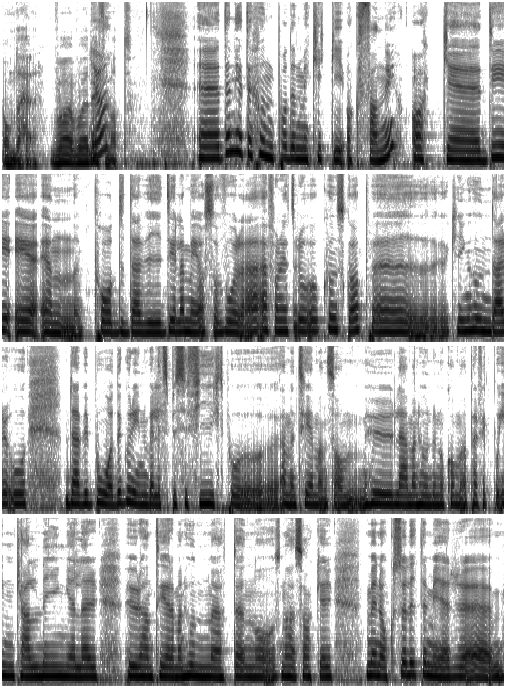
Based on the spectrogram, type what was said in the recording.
om det här. Vad, vad är det Ja. för något? Eh, den heter Hundpodden med Kiki och Fanny. Och Eh, det är en podd där vi delar med oss av våra erfarenheter och kunskap eh, kring hundar. Och där vi både går in väldigt specifikt på ja, teman som hur lär man hunden att komma perfekt på inkallning eller hur hanterar man hundmöten och sådana här saker. Men också lite mer eh,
